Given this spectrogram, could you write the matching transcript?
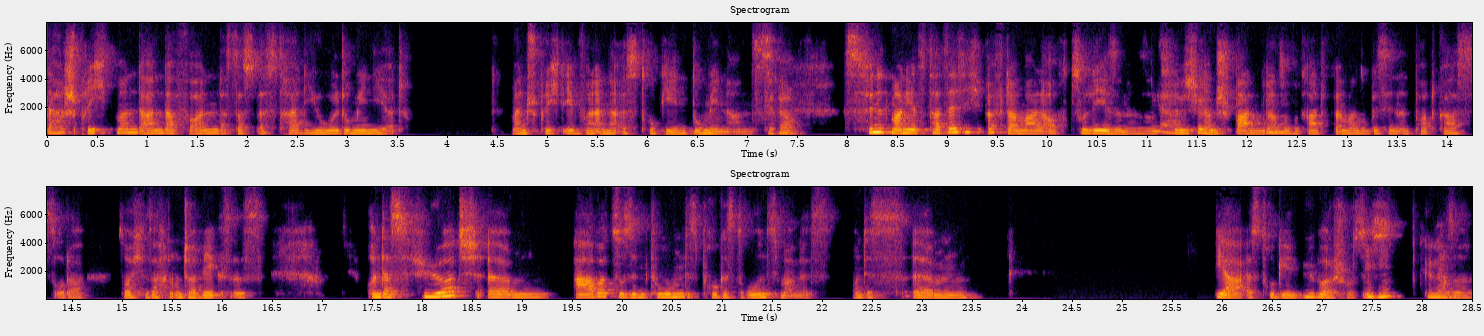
da spricht man dann davon, dass das Östradiol dominiert. Man spricht eben von einer Östrogendominanz. Genau. Das findet man jetzt tatsächlich öfter mal auch zu lesen. Also das ja, finde ich ganz spannend. Also mhm. Also gerade wenn man so ein bisschen in Podcasts oder solchen Sachen unterwegs ist. Und das führt ähm, aber zu Symptomen des Progesteronsmangels und des ähm, ja, Östrogenüberschusses. Mhm, genau. Also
